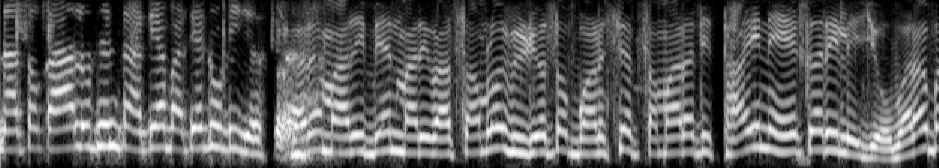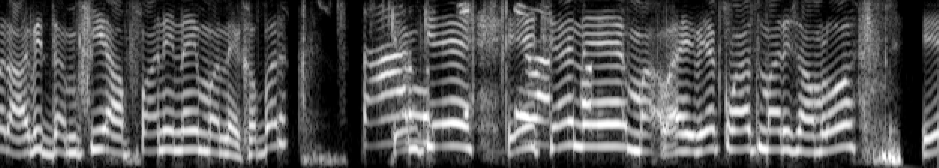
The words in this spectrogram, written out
ના તો કાલ ઉઠીને ટાંટિયા બાટિયા તૂટી જશે. અરે મારી બેન મારી વાત સાંભળો વીડિયો તો બનશે તમારાથી થાય ને એ કરી લેજો. બરાબર? આવી ધમકી આપવાની નહીં મને ખબર? કેમ કે એ છે ને એક વાત મારી સાંભળો. એ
